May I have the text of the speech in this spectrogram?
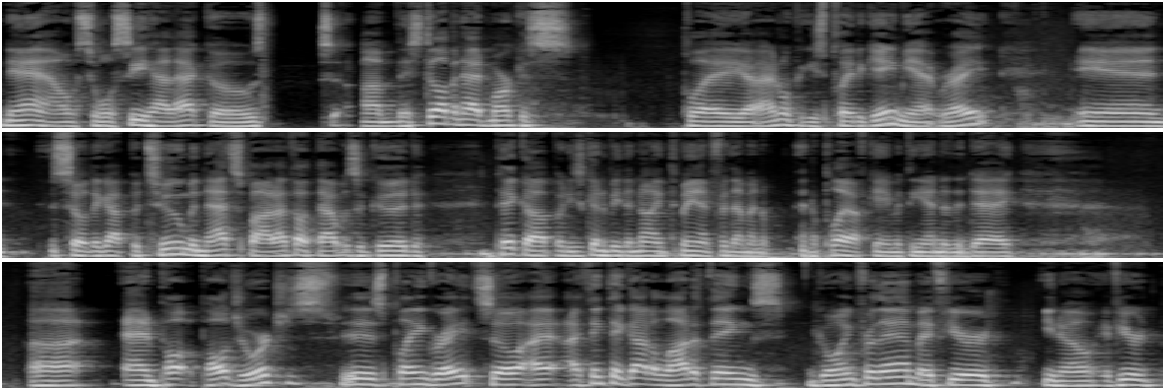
now, so we'll see how that goes. Um, they still haven't had Marcus play. I don't think he's played a game yet, right? And so they got Batum in that spot. I thought that was a good pickup, but he's going to be the ninth man for them in a, in a playoff game at the end of the day. Uh, and Paul, Paul George is, is playing great. So I, I think they got a lot of things going for them. If you're, you know, if you're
